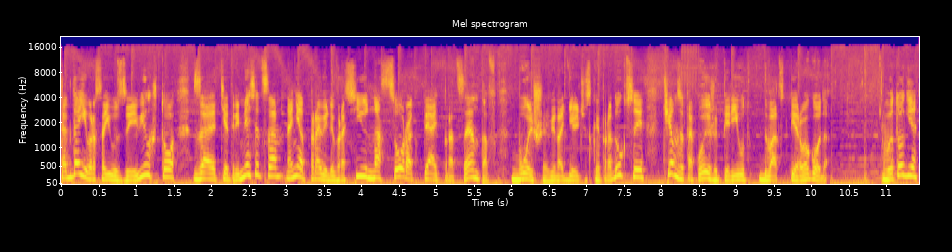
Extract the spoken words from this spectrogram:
Тогда Евросоюз заявил, что за те три месяца они отправили в Россию на 45% больше винодельческой продукции, чем за такой же период 2021 года. В итоге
